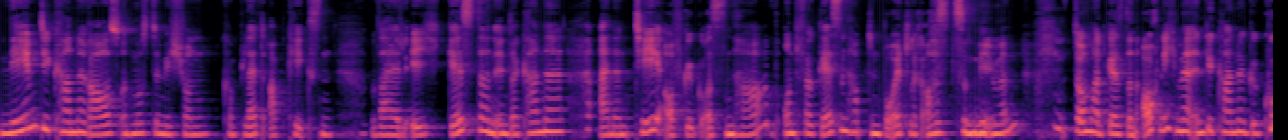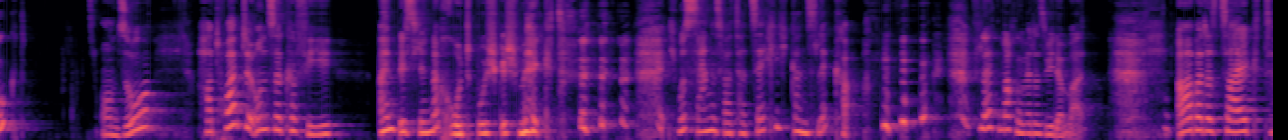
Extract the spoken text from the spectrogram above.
nehme die Kanne raus und musste mich schon komplett abkeksen, weil ich gestern in der Kanne einen Tee aufgegossen habe und vergessen habe, den Beutel rauszunehmen. Tom hat gestern auch nicht mehr in die Kanne geguckt. Und so hat heute unser Kaffee ein bisschen nach Rotbusch geschmeckt. ich muss sagen, es war tatsächlich ganz lecker. Vielleicht machen wir das wieder mal. Aber das zeigt,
